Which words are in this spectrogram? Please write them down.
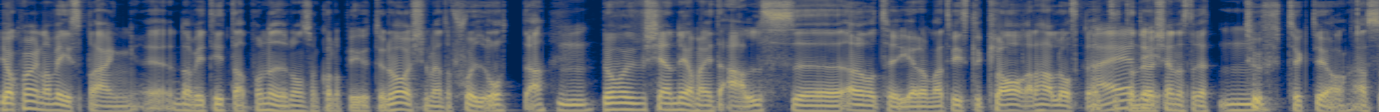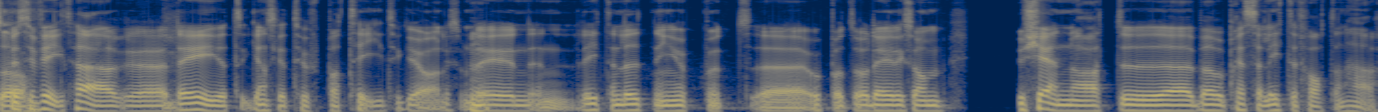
Jag kommer ihåg när vi sprang, eh, där vi tittar på nu, de som kollar på YouTube, det var kilometer 7-8. Mm. Då kände jag mig inte alls eh, övertygad om att vi skulle klara det här loppet. Nej, utan det- då kändes det rätt Mm. tufft tyckte jag. Alltså, Specifikt här, eh, det är ju ett ganska tufft parti tycker jag. Liksom. Mm. Det är en, en liten lutning uppåt, eh, uppåt och det är liksom, du känner att du eh, behöver pressa lite farten här.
